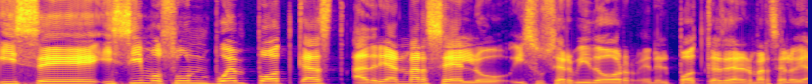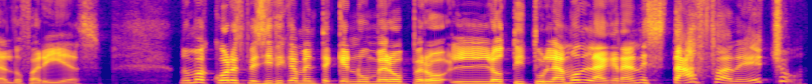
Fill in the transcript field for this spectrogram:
Hicimos un buen podcast, Adrián Marcelo y su servidor, en el podcast de Adrián Marcelo y Aldo Farías. No me acuerdo específicamente qué número, pero lo titulamos La Gran Estafa, de hecho.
